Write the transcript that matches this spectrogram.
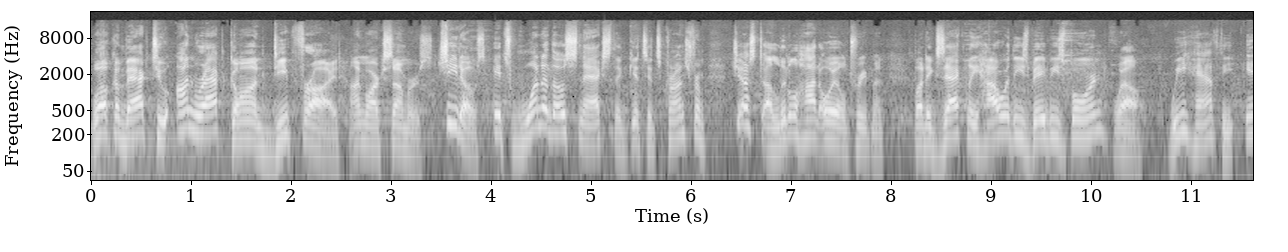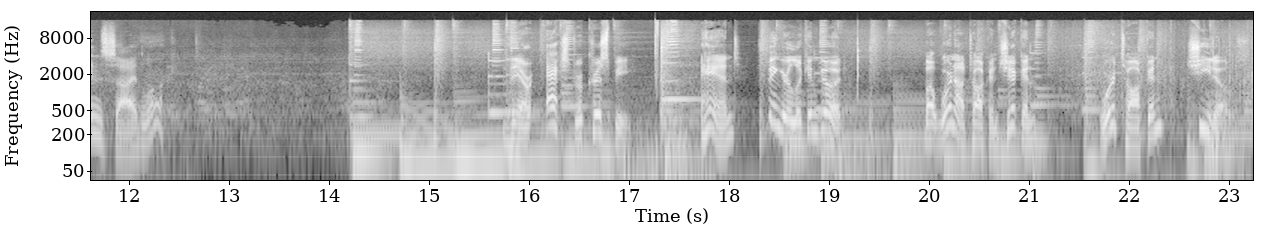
Welcome back to Unwrapped Gone Deep Fried. I'm Marc Summers. Cheetos, it's one of those snacks that gets its crunch from just a little hot oil treatment. But exactly how are these babies born? Well, we have the inside look. They're extra crispy and finger looking good. But we're not talking chicken, we're talking Cheetos.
